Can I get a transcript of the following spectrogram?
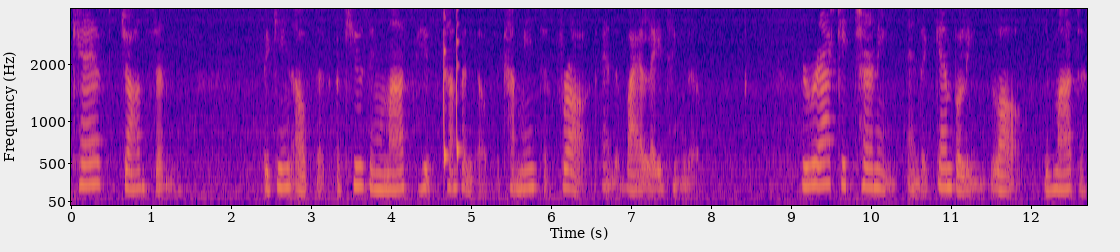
Keith Johnson begin of the accusing Musk his company of the commit fraud and violating the racketeering and gambling law demand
